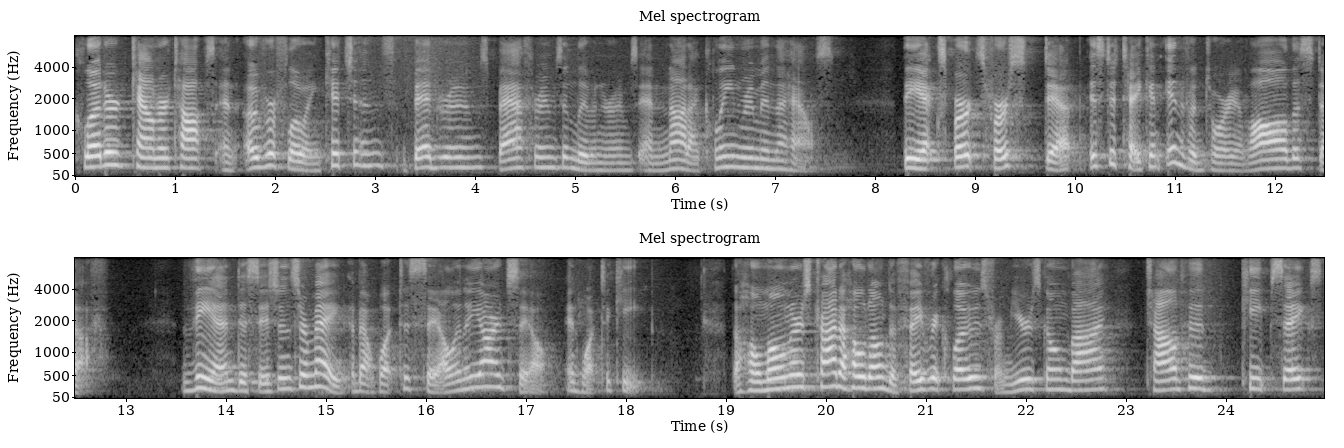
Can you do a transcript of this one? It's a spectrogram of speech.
cluttered countertops, and overflowing kitchens, bedrooms, bathrooms, and living rooms, and not a clean room in the house. The expert's first step is to take an inventory of all the stuff. Then decisions are made about what to sell in a yard sale and what to keep. The homeowners try to hold on to favorite clothes from years gone by, childhood keepsakes,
